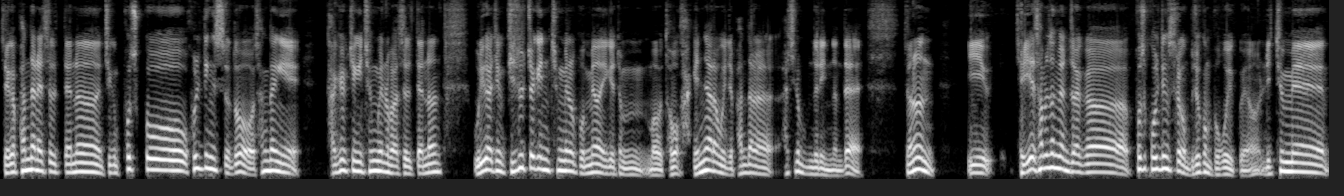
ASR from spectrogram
제가 판단했을 때는 지금 포스코 홀딩스도 상당히 가격적인 측면을 봤을 때는 우리가 지금 기술적인 측면을 보면 이게 좀 뭐 더 가겠냐라고 이제 판단을 하시는 분들이 있는데 저는 이 제2의 삼성전자가 포스코 홀딩스라고 무조건 보고 있고요. 리튬의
